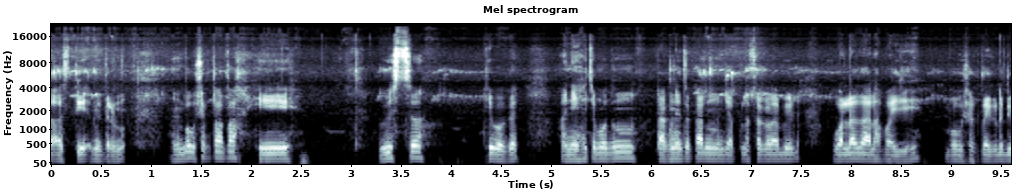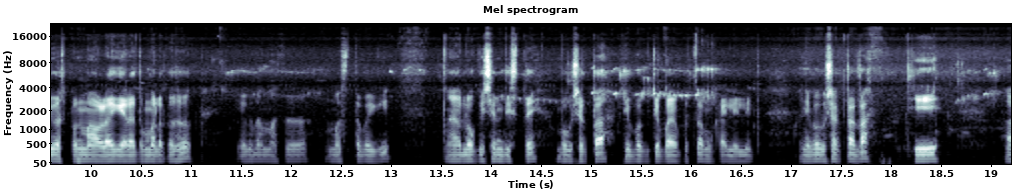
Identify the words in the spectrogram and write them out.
असते मित्रांनो. आणि बघू शकता आता ही वीसचं ठिबक आहे. आणि ह्याच्यामधून टाकण्याचं कारण म्हणजे आपला सगळा बेड वल्ला झाला पाहिजे हे. बघू शकता इकडे दिवस पण मावळा गेला. तुम्हाला कसं एकदम असं मस्तपैकी लोकेशन दिसतंय. बघू शकता ठिबकचे पाईप चमकायलेलीत आणि बघू शकता आता ही अं,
